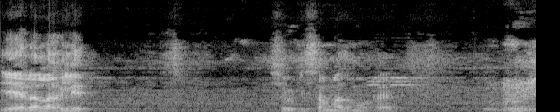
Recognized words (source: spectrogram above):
यायला लागलेत. शेवटी समाज मोठा आहे.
